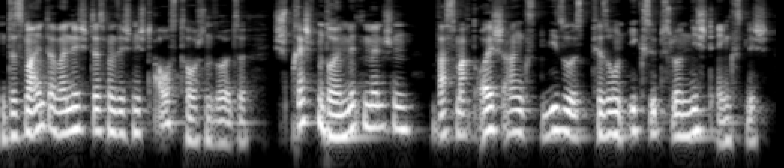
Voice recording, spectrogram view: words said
Und das meint aber nicht, dass man sich nicht austauschen sollte. Sprecht mit euren Mitmenschen, was macht euch Angst, wieso ist Person XY nicht ängstlich.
